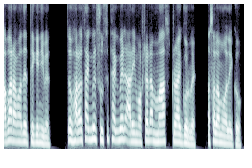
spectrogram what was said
আবার আমাদের থেকে নেবেন। তো ভালো থাকবেন, সুস্থ থাকবেন, আর এই মশলাটা মাস্ট ট্রাই করবেন। আসসালামু আলাইকুম।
